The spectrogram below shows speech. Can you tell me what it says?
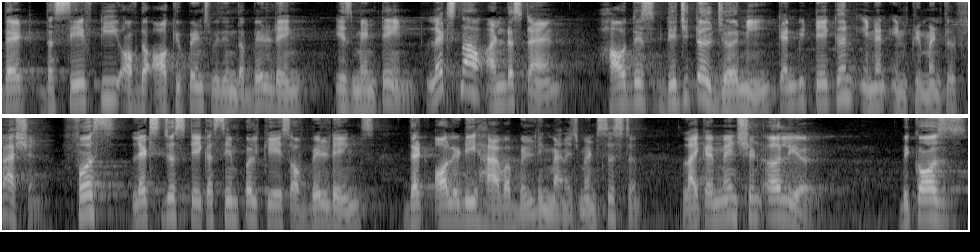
that the safety of the occupants within the building is maintained. Let's now understand how this digital journey can be taken in an incremental fashion. First, let's just take a simple case of buildings that already have a building management system. Like I mentioned earlier, because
